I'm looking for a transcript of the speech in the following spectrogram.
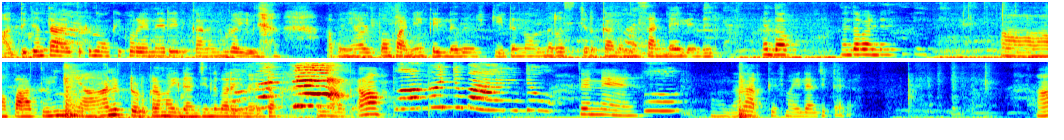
അധികം താഴത്തേക്ക് നോക്കി കുറേ നേരം ഇരിക്കാനൊന്നും കഴിയില്ല അപ്പോൾ ഞാൻ എളുപ്പം പണിയൊക്കെ ഇല്ലത് ഒരുക്കിയിട്ടൊന്ന് ഒന്ന് റെസ്റ്റ് എടുക്കാമല്ലോ ഒന്ന് സൺഡേ അല്ലേ ഇത്. എന്തോ? എന്താ വേണ്ടത് ആ പാത്രം ഞാൻ ഇട്ട് കൊടുക്കണം മൈലാഞ്ചി എന്ന് പറയുന്നത് കേട്ടോ. നമുക്ക് ആ. തന്നെ. ആ, എന്നാ നടക്ക്. മൈലാഞ്ചി ഇട്ടുതരാം ആ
